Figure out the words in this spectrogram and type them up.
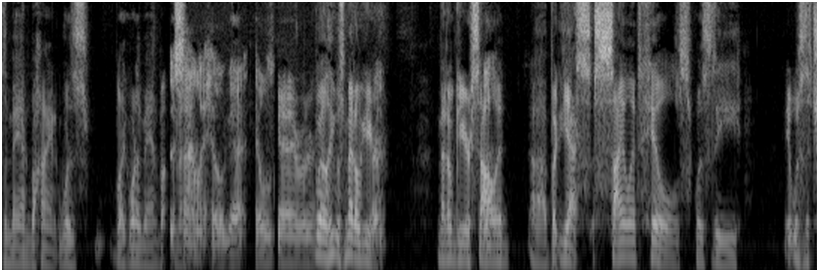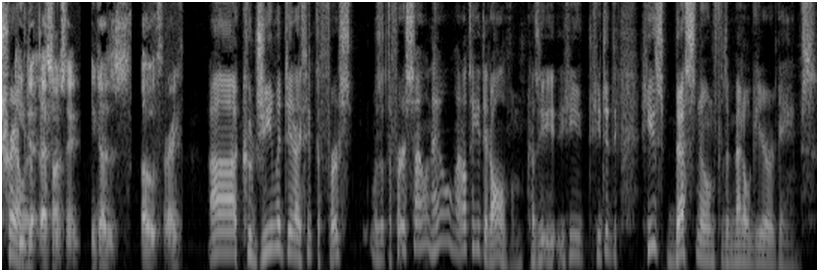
the man behind was like one of the man. The Silent Hill guy, Hills guy, or whatever. well, he was Metal Gear, Right. Metal Gear Solid. Uh, but yes, Silent Hills was the it was the He trailer. do, that's what I'm saying. He does both, right? Uh, Kojima did I think the first was it the first Silent Hill? I don't think he did all of them because he he he did. He's best known for the Metal Gear games.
